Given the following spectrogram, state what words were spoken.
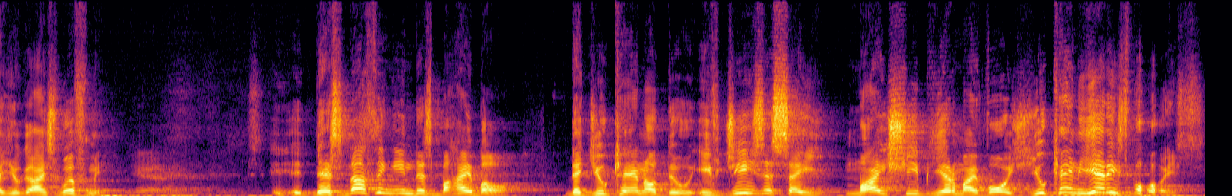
Are you guys with me? Yes. There's nothing in this Bible that you cannot do. If Jesus say, "My sheep hear my voice," you can hear His voice.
